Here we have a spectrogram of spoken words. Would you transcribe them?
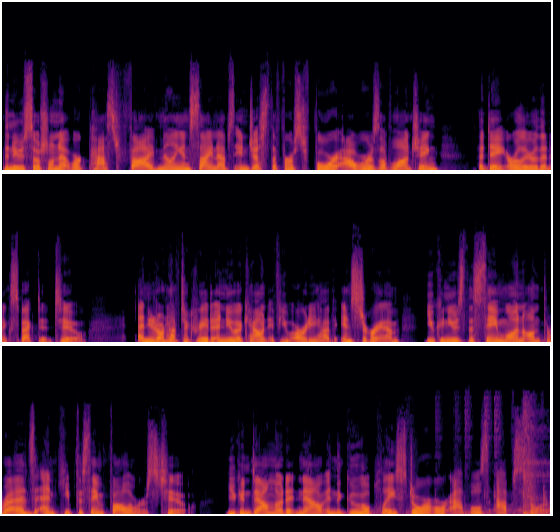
The new social network passed 5 million signups in just the first four hours of launching, a day earlier than expected, too. And you don't have to create a new account if you already have Instagram. You can use the same one on Threads and keep the same followers too. You can download it now in the Google Play Store or Apple's App Store.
